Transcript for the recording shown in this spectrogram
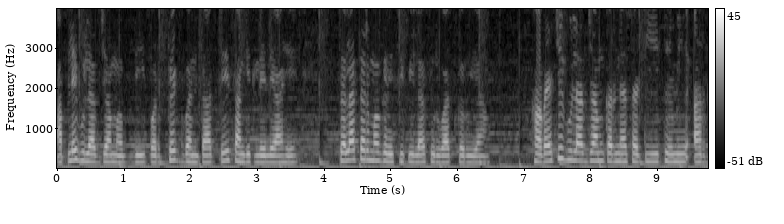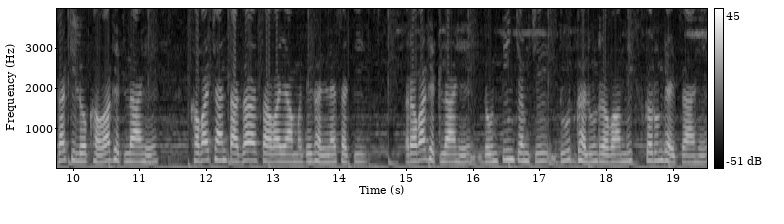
आपले गुलाबजाम अगदी परफेक्ट बनतात ते सांगितलेले आहे. चला तर मग रेसिपीला सुरुवात करूया. खव्याचे गुलाबजाम करण्यासाठी इथे मी अर्धा किलो खवा घेतला आहे. खवा छान ताजा असावा यामध्ये घालण्यासाठी रवा घेतला आहे. दोन तीन चमचे दूध घालून रवा मिक्स करून घ्यायचा आहे.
